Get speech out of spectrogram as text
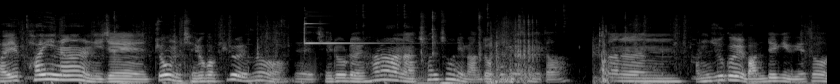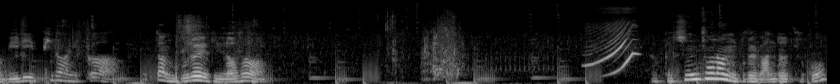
과일 파이는 이제 좀 재료가 필요해서 네, 재료를 하나하나 천천히 만들어 보겠습니다. 일단은 반죽을 만들기 위해서 밀이 필요하니까 일단 물을 길러서 이렇게 신선한 물을 만들어주고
